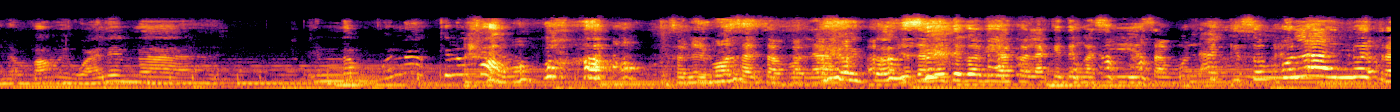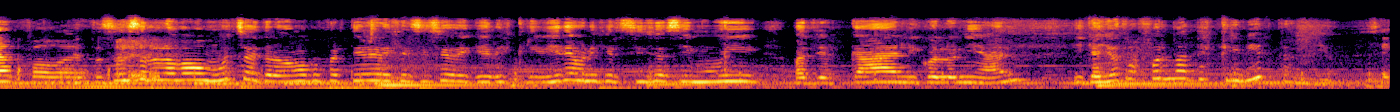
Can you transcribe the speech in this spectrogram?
y nos vamos igual en la. en la buena que nos vamos. Son hermosas esas bolas. Entonces- Yo también tengo amigas con las que tengo así esas bolas que son bolas nuestras. Entonces nosotros nos vamos mucho y te lo vamos a compartir el ejercicio de que el escribir es un ejercicio así muy patriarcal y colonial y que hay otras formas de escribir también. Sí.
